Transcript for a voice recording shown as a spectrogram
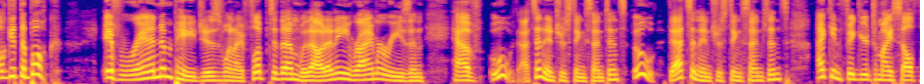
I'll get the book. If random pages, when I flip to them without any rhyme or reason, have, ooh, that's an interesting sentence, ooh, that's an interesting sentence, I can figure to myself,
